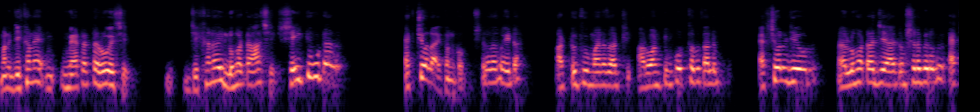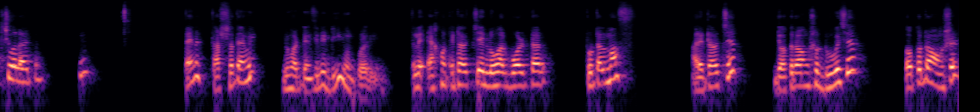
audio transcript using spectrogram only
মানে যেখানে ম্যাটারটা রয়েছে, যেখানে ওই লোহাটা আছে, সেইটুকুটার অ্যাকচুয়াল আয়তন কত? সেটা দেখো এটা। R two cube minus R R one cube করতে হবে, তাহলে অ্যাকচুয়াল যে লোহাটার যে আয়তন সেটা বেরোবে অ্যাকচুয়াল আয়তন? তাই না? তার সাথে আমি লোহার ডেন্সিটি ডি গুণ করে দিই তাহলে এখন এটা হচ্ছে লোহার বলটার টোটাল মাস আর এটা হচ্ছে যতটা অংশ ডুবেছে, ততটা অংশের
